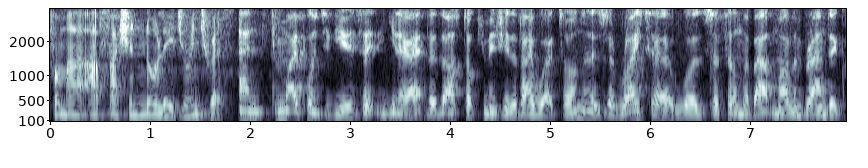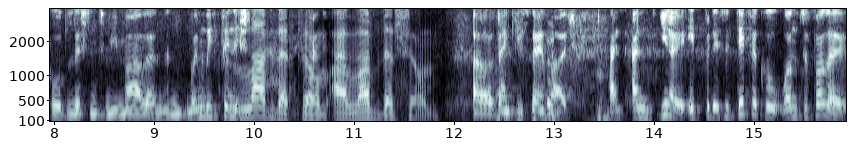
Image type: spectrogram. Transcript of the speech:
from our, our, fashion knowledge or interest. And from my point of view, so, you know, the last documentary that I worked on as a writer was a film about Marlon Brando called Listen to Me, Marlon. And when we finished, I love that, that film. I love that film. Oh, thank you so much. and, and you know, it, but it's a difficult one to follow.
